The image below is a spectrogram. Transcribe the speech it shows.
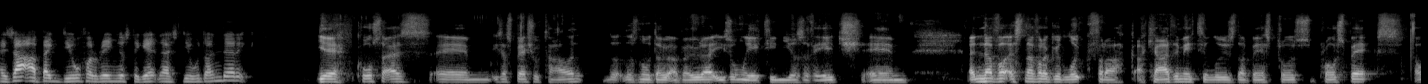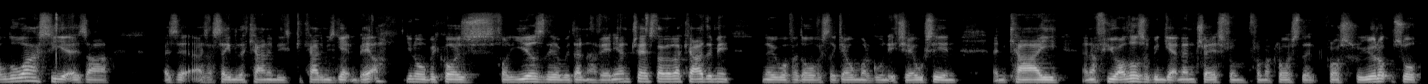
is that a big deal for Rangers to get this deal done, Derek? Yeah, of course it is. Um, he's a special talent. There's no doubt about it. He's only 18 years of age. Um, and never, it's never a good look for a academy to lose their best pros, prospects. Although I see it as a as a, as a sign of the academy's academy's getting better. You know, because for years there we didn't have any interest in our academy. Now we've had obviously Gilmour going to Chelsea and and Kai and a few others have been getting interest from from across the across through Europe. So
